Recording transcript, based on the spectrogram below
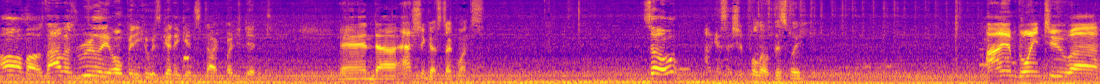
Almost. I was really hoping he was going to get stuck, but he didn't. And uh, Ashtyn got stuck once. So, I guess I should pull out this way. I am going to uh,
